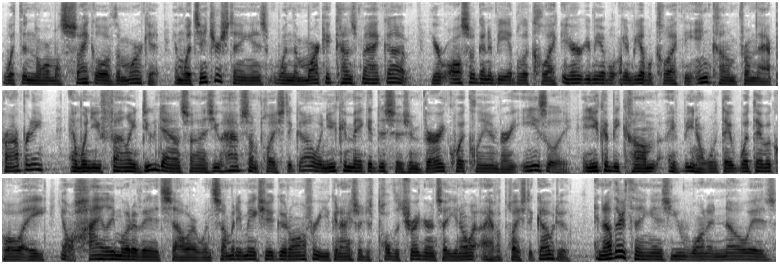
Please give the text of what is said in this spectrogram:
with the normal cycle of the market. And what's interesting is when the market comes back up, you're also going to be able to collect. You're going to be able, going to be able to collect the income from that property. And when you finally do downsize, you have some place to go, and you can make a decision very quickly and very easily. And you could become, a, you know, what they what they would call a you know highly motivated seller. When somebody makes you a good offer, you can actually just pull the trigger and say, you know what, I have a place to go to. Another thing is you want to know is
